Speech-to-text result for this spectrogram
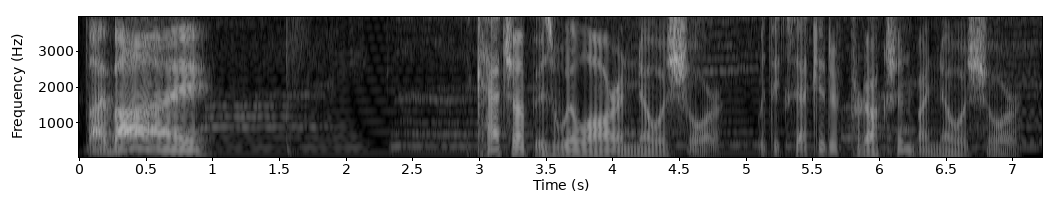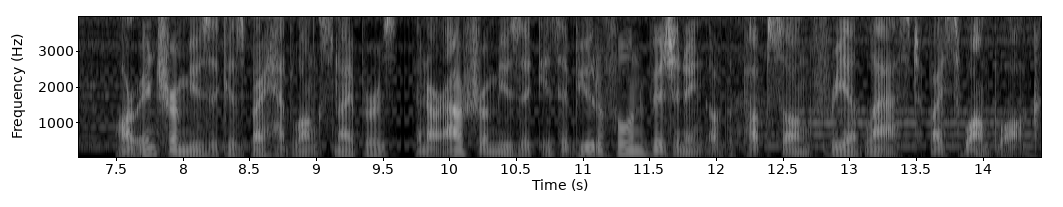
bye bye. Catch Up is Will R. and Noah Shore, with executive production by Noah Shore. Our intro music is by Headlong Snipers, and our outro music is a beautiful envisioning of the pup song Free at Last by Swamp Walk.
